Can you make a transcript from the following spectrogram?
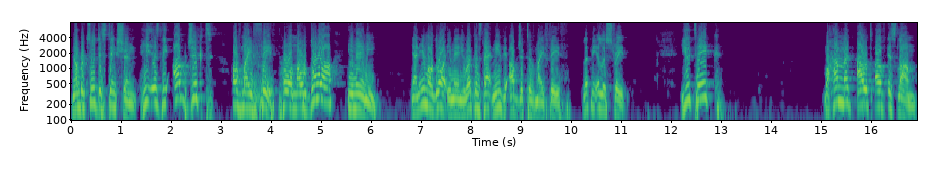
number two distinction. He is the object of my faith. هو موضوع إيماني. يعني إيه موضوع إيماني? What does that mean, the object of my faith? Let me illustrate. You take Muhammad out of Islam.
